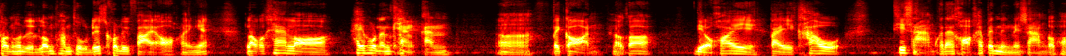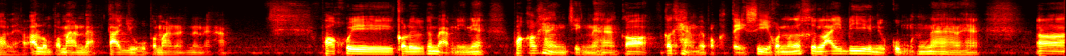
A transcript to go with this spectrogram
ชนคนอื่นล้มทำถูก disqualify ออกอะไรเงี้ยเราก็แค่รอให้พวกนั้นแข่งกันไปก่อน แล้วก็เดี๋ยวค่อยไปเข้าที่สามก็ได้ขอแค่เป็นหนึ่งในสามก็พอแล้ว อารมณ์ประมาณแบบตาอยู่ประมาณนั้นนะครับ พอคุยกลยุทธ์กันแบบนี้เนี่ยพอเขาแข่งจริงนะฮะก็ก็แข่งไปปกติสี่คนนั้นก็คือไล่บี้กันอยู่กลุ่มข้างหน้านะฮะเอ่อ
